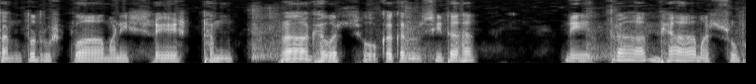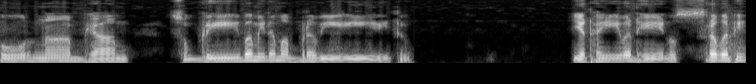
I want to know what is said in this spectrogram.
तम् तु दृष्ट्वा मणिश्रेष्ठम् राघवः शोककर्षितः नेत्राभ्यामश्रुपूर्णाभ्याम् सुग्रीवमिदमब्रवीत्। यथैव धेनुस्रवति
